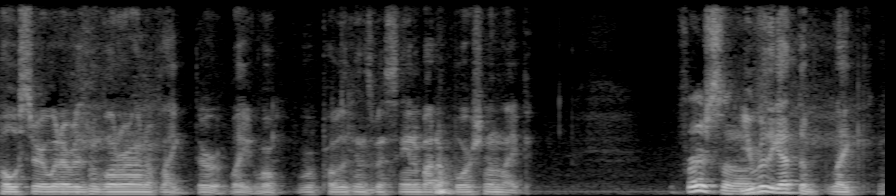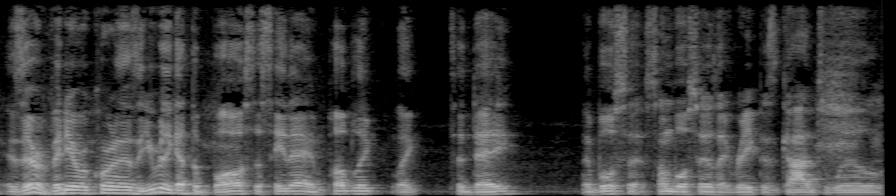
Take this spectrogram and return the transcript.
poster or whatever's been going around of like the like what Republicans been saying about abortion, like first off, you really got the like. Is there a video recording of this? You really got the balls to say that in public, like today? Like bull said, some bull says like rape is God's will.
